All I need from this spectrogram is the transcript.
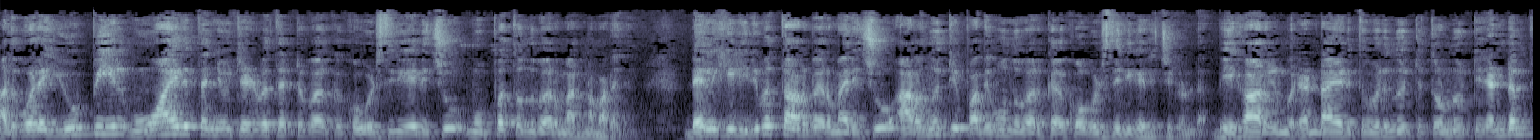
അതുപോലെ യു പിയിൽ മൂവായിരത്തി അഞ്ഞൂറ്റി എഴുപത്തെട്ട് പേർക്ക് കോവിഡ് സ്ഥിരീകരിച്ചു. മുപ്പത്തൊന്ന് പേർ മരണമടഞ്ഞു. ഡൽഹിയിൽ ഇരുപത്തി പേർ മരിച്ചു. അറുന്നൂറ്റി പതിമൂന്ന് പേർക്ക് കോവിഡ് സ്ഥിരീകരിച്ചിട്ടുണ്ട്. ബീഹാറിൽ രണ്ടായിരത്തി ഒരുന്നൂറ്റി തൊണ്ണൂറ്റി രണ്ടും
